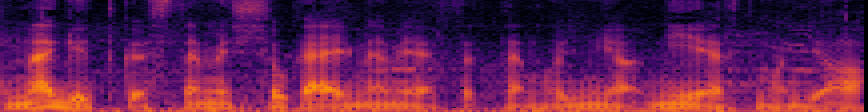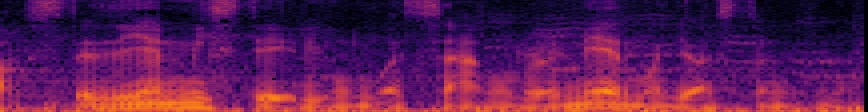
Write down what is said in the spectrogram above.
Én megütköztem, és sokáig nem értettem, hogy mi a, miért mondja azt. Ez egy ilyen misztérium volt számomra, hogy miért mondja azt, amit mond.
